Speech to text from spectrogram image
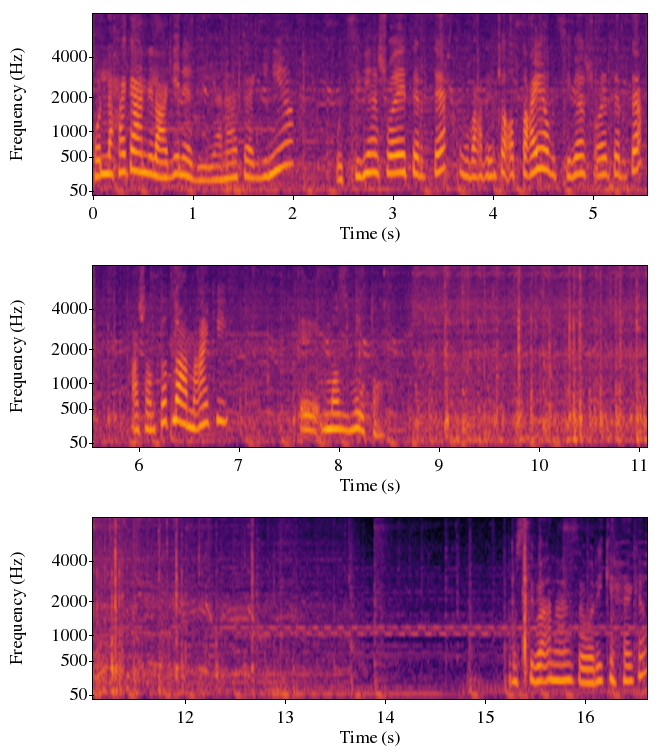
كل حاجة عن العجينة دي. يعني هتعجنيها وتسيبيها شوية ترتاح وبعدين تقطعيها وتسيبيها شوية ترتاح عشان تطلع معاكي آه مظبوطة. بصي بقى أنا عايزة أوريكي حاجة.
